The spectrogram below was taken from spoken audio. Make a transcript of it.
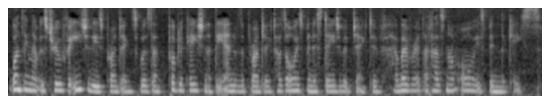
One thing that was true for each of these projects was that publication at the end of the project has always been a stated objective, however, that has not always been the case.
